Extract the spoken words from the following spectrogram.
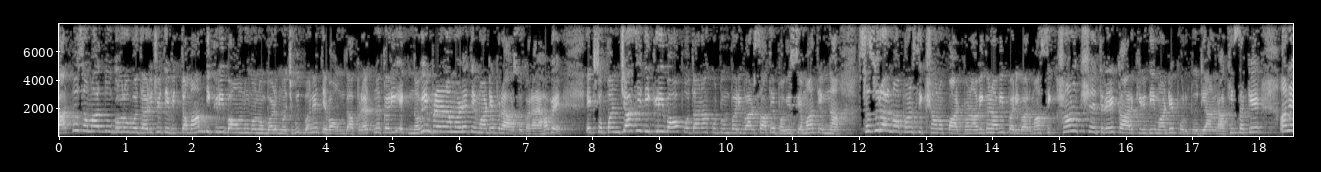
રાજપૂત સમાજનું ગૌરવ વધાર્યું છે તેવી તમામ દીકરી બાઓનું મનોબળ મજબૂત બને તેવા ઉમદા પ્રયત્ન કરી એક નવીન પ્રેરણા મળે તે માટે પ્રયાસો કરાયા. હવે એકસો પંચ્યાસી દીકરી બાઓ પોતાના કુટુંબ પરિવાર સાથે ભવિષ્યમાં તેમના સસુરાલમાં પણ શિક્ષણનો પાઠ ભણાવી, ગણાવી, પરિવારમાં શિક્ષણ ક્ષેત્રે કારકિર્દી માટે પૂરતું ધ્યાન રાખી શકે અને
